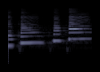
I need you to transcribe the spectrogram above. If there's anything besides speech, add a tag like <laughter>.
Mm-hmm.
